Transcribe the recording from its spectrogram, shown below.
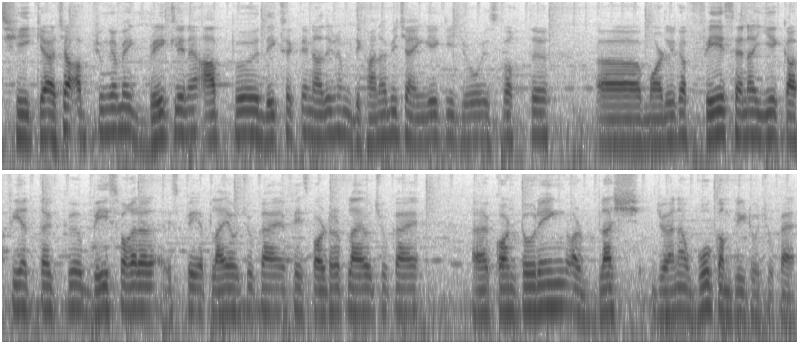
ठीक है। अच्छा अब चूँकि हमें एक ब्रेक लेना है आप देख सकते हैं नादिर हम दिखाना भी चाहेंगे कि जो इस वक्त मॉडल का फेस है ना ये काफ़ी हद तक बेस वगैरह इस पर अप्लाई हो चुका है फेस पाउडर अप्लाई हो चुका है। कॉन्टोरिंग और ब्लश जो है ना वो कंप्लीट हो चुका है।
